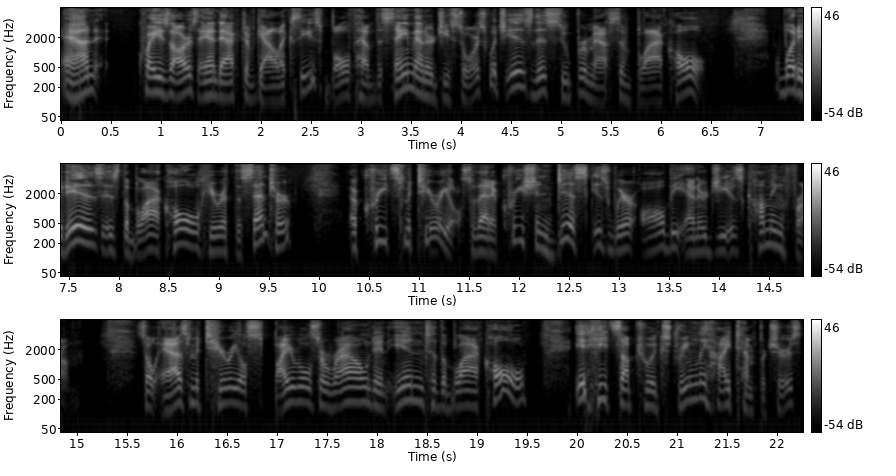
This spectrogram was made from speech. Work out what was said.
And Quasars and active galaxies both have the same energy source, which is this supermassive black hole. What it is is the black hole here at the center accretes material. So that accretion disk is where all the energy is coming from. So as material spirals around and into the black hole, it heats up to extremely high temperatures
